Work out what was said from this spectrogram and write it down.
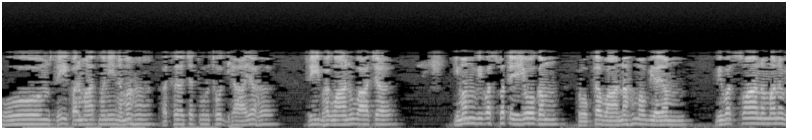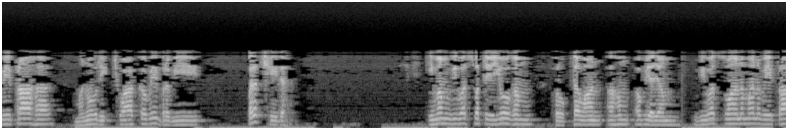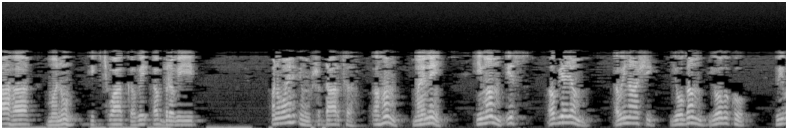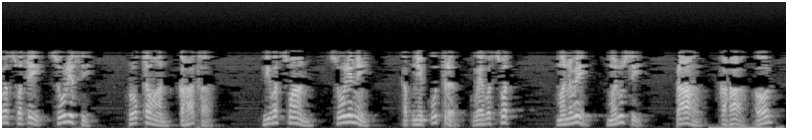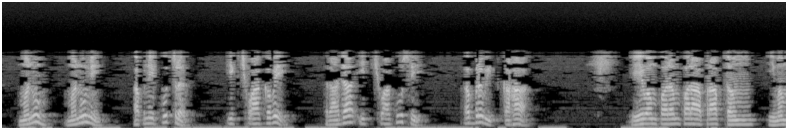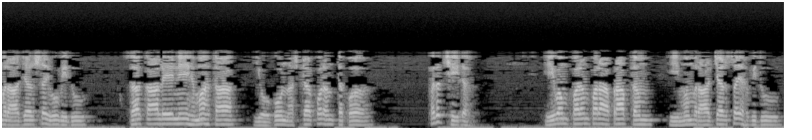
ॐ श्रीपरमात्मने नमः। अथ चतुर्थोऽध्यायः। श्रीभगवानुवाच इमं विवस्वते योगम्, प्रोक्तवानहमव्ययम्। विवस्वान्मनवे प्राह, मनोरिक्ष्वाकवे ब्रवीत्। परच्छेदः। इमं विवस्वते योगम्, प्रोक्तवान् अहम् अव्ययम्। विवस्वान्मनवे प्राह मनुः इक्ष्वाकवे अब्रवीत्। अन्वय एवं शब्दार्थ। अहम मैंने इमम इस अव्ययम अविनाशी योगम योग को विवस्वते सूर्य से प्रोक्तवान कहा था। विवस्वान सूर्य ने अपने पुत्र, वैवस्वत, मनवे मनु से प्राह कहा और मनु मनु ने अपने पुत्र इक्ष्वाकवे, राजा इक्ष्वाकु से अब्रवीत कहा, एवं परंपरा प्राप्तम, इमं राजर्षयो विदु। स काले नेह महता, योगो नष्ट परन्तप। पदच्छेद। एवं परंपरा प्राप्तम। इमं राजर्षय विदु।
